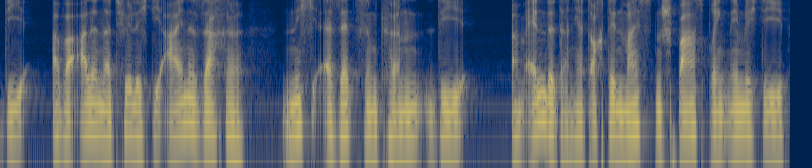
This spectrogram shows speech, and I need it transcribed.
die aber alle natürlich die eine Sache nicht ersetzen können, die am Ende dann ja doch den meisten Spaß bringt, nämlich die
